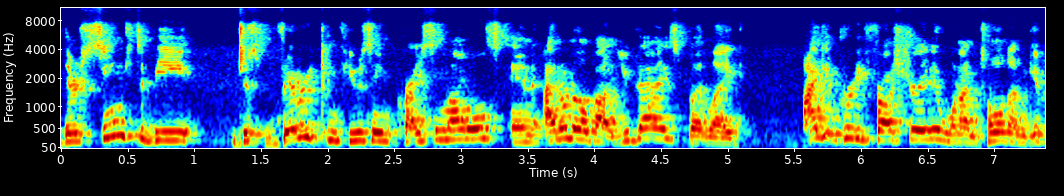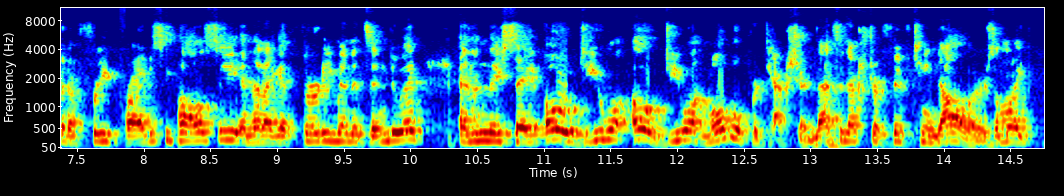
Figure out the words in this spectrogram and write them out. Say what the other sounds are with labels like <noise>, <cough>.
there seems to be just very confusing pricing models. And I don't know about you guys, but like I get pretty frustrated when I'm told I'm given a free privacy policy and then I get 30 minutes into it and then they say, "Oh, do you want oh, do you want mobile protection? That's an extra $15." I'm like,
